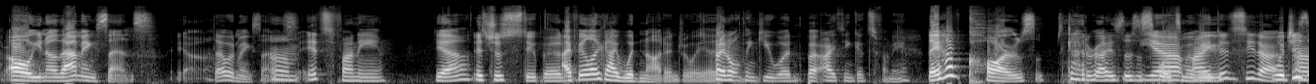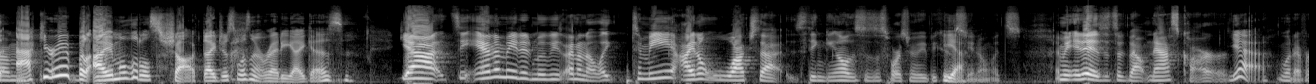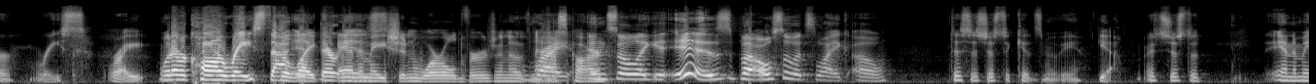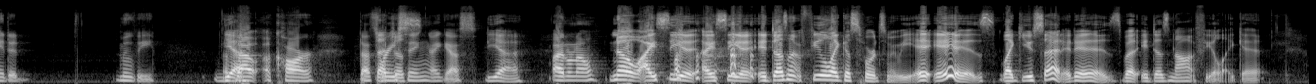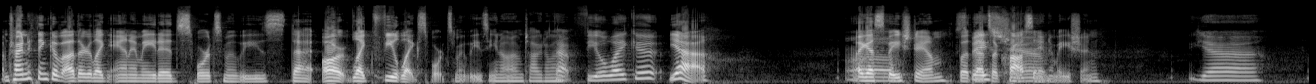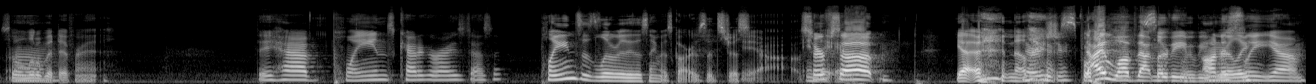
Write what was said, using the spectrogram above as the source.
Oh, you know that makes sense. yeah. That would make sense. Um, it's funny. yeah, It's just stupid. I feel like I would not enjoy it. I don't think you would, but I think it's funny. They have cars categorized as a Yeah, sports movie. I did see that. Which is Um, accurate, but I am a little shocked. I just wasn't ready, I guess. Yeah, see, animated movies. I don't know. Like to me, I don't watch that thinking, "Oh, this is a sports movie," because Yeah. you know it's. I mean, it is. It's about NASCAR. Or Yeah. Whatever race, Right. whatever car race that The it- like there is. animation world version of right? NASCAR. And so, like, it is, but also it's like, oh, this is just a kids movie. yeah. It's just a animated movie Yeah. about a car that's That just- racing. I guess. Yeah. I don't know. No, I see it. I see it. It doesn't feel like a sports movie. It is. Like you said, it is, but it does not feel like it. I'm trying to think of other like animated sports movies that are like feel like sports movies. You know what I'm talking about? That feel like it. yeah. I guess Space Jam, but that's a Uh, cross Jam. animation, Yeah. so a little Um, bit different. They have planes categorized as it. Planes is literally the same as cars. It's just Yeah. Surfs. Up. Yeah. another your, sport- I love that movie, movie, Honestly, really. yeah.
